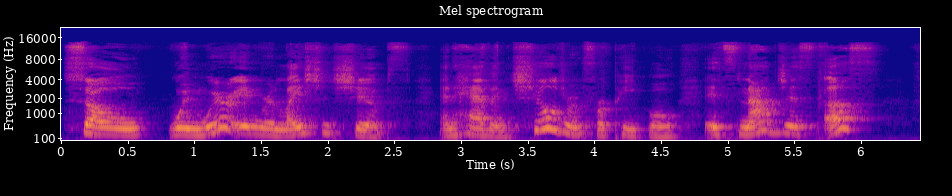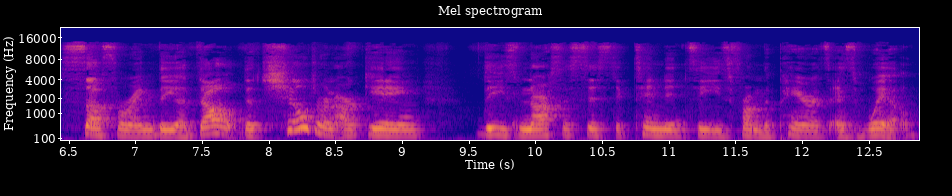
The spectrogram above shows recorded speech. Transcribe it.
So when we're in relationships and having children for people, it's not just us suffering, the adult, the children are getting these narcissistic tendencies from the parents as well.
